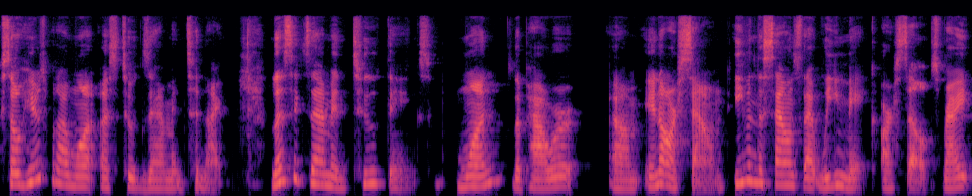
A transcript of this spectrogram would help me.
So here's what I want us to examine tonight. Let's examine two things. One, the power um, in our sound, even the sounds that we make ourselves, right?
